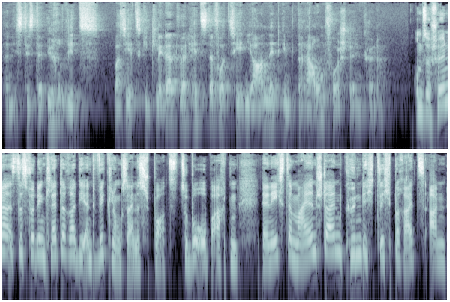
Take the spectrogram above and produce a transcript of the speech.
dann ist das der Irrwitz. Was jetzt geklettert wird, hättest du vor zehn Jahren nicht im Traum vorstellen können. Umso schöner ist es für den Kletterer, die Entwicklung seines Sports zu beobachten. Der nächste Meilenstein kündigt sich bereits an,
